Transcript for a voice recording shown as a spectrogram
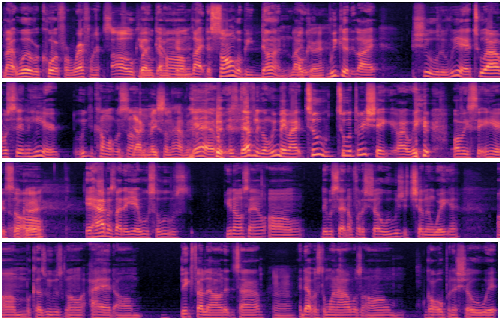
Like we'll record for reference. Oh, okay, but okay, the, okay. um, like the song will be done. Like Okay. we could like, shoot, if we had two hours sitting here, we could come up with something. Y'all can make something happen. yeah, it's definitely going. to We made like two, two or three shake while we while we sitting here. So Okay. um, it happens like that. Yeah, we, so we was, you know what I'm saying. Um, they were setting up for the show. We was just chilling, waiting, um, because we was going. I had um, big fella out at the time, Mhm. and that was the one I was um gonna open the show with.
